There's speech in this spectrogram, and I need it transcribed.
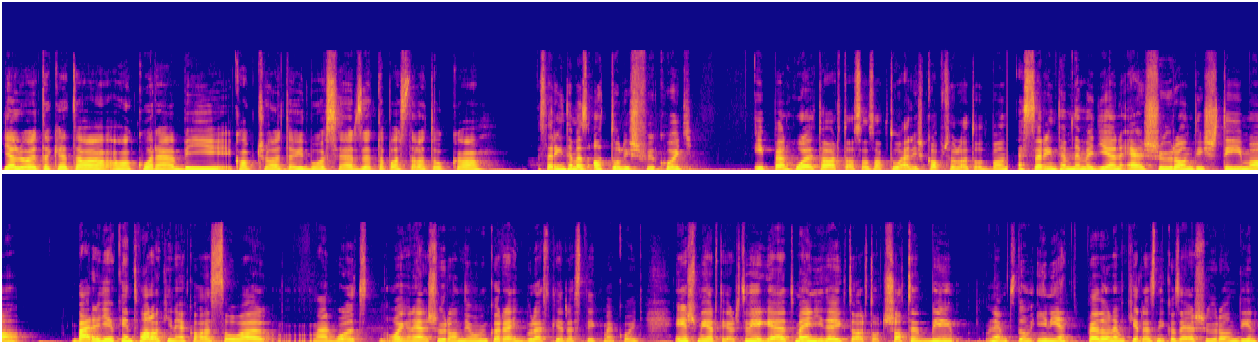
jelölteket a, a korábbi kapcsolataidból szerzett tapasztalatokkal? Szerintem ez attól is függ, hogy éppen hol tartasz az aktuális kapcsolatodban. Ez szerintem nem egy ilyen első randis téma, bár egyébként valakinek az, szóval már volt olyan első randi, amikor egyből ezt kérdezték meg, hogy és miért ért véget, mennyi ideig tartott, stb. Nem tudom, én ilyet például nem kérdeznék az első randin.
